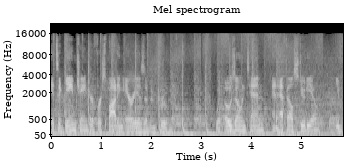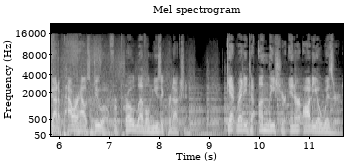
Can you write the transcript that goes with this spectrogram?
It's a game changer for spotting areas of improvement. With Ozone 10 and FL Studio, you've got a powerhouse duo for pro-level music production. Get ready to unleash your inner audio wizard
